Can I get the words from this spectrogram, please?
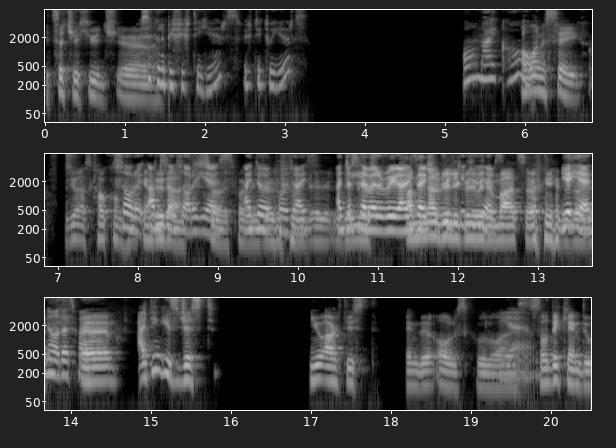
It's such a huge. Uh, is it going to be 50 years 52 years oh my god I want to say. You ask how come. Sorry, can I'm do so that. sorry, yes. for I do the- apologize. the- I the just have a realization, I'm not really 52 good with the math, so yeah, yeah yeah no that's fine Um, I think it's just new artists and the old school ones, Yeah. so they can do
